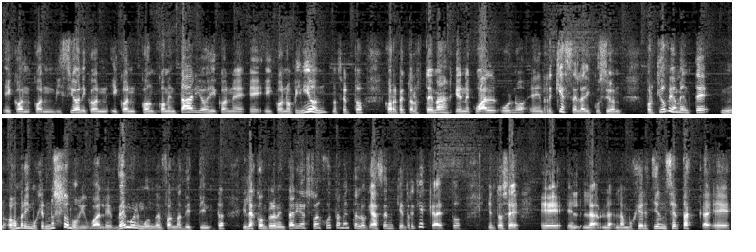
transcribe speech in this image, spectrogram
y con, con, visión y, con, y con, con comentarios y con, eh, y con opinión, ¿no es cierto?, con respecto a los temas en el cual uno enriquece la discusión, porque obviamente hombre y mujer no somos iguales, vemos el mundo en formas distintas y las complementarias son justamente lo que hacen que enriquezca esto. Y entonces eh, la, la, las mujeres tienen ciertas eh,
